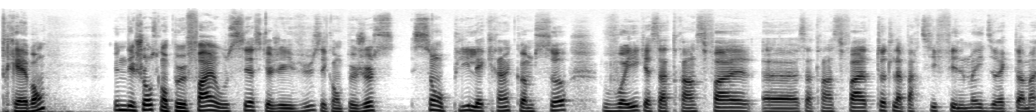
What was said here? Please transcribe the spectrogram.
très bon. Une des choses qu'on peut faire aussi, à ce que j'ai vu, c'est qu'on peut juste si on plie l'écran comme ça, vous voyez que ça transfère, euh, ça transfère toute la partie filmée directement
